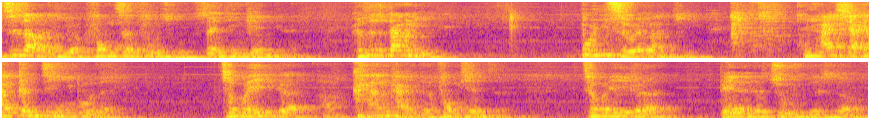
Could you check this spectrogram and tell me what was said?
知道你有丰盛富足，神已经给你了。可是当你不以此为满足，你还想要更进一步的，成为一个啊慷慨的奉献者，成为一个别人的祝福的时候，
